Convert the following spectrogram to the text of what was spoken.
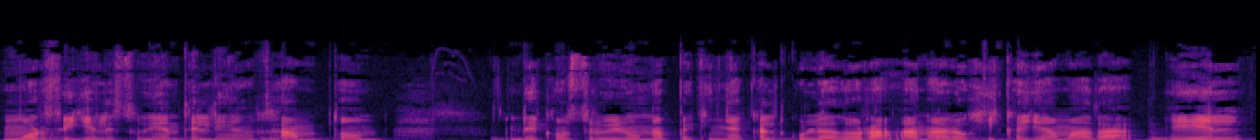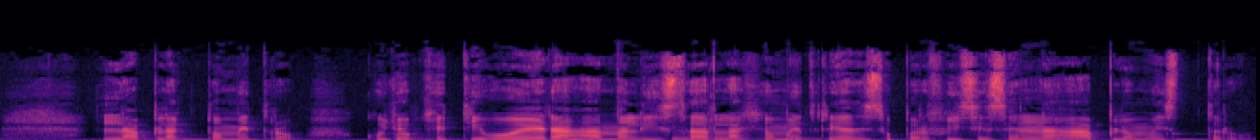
Murphy y el estudiante Liam Hampton de construir una pequeña calculadora analógica llamada el laplactómetro, cuyo objetivo era analizar la geometría de superficies en la aplómetro.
